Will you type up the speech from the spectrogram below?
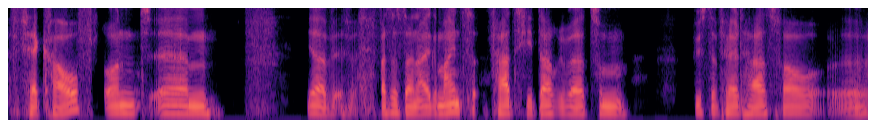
verkauft und ähm, ja, was ist dein Allgemeinfazit darüber zum Wüstefeld HSV, äh,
